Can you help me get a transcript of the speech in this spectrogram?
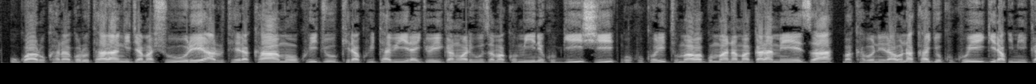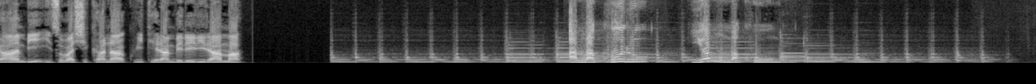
urwarukana go rutarangije amashuri arutera kamo kwijukira kwitabira iryo higanwa rihuza amakomine ku bwishi ngo kuko rituma bagumana amagara meza bakaboneraho n'akaryo kukuyigira imigambi ku iterambere riramba Mahama amakuru yo mu makungu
